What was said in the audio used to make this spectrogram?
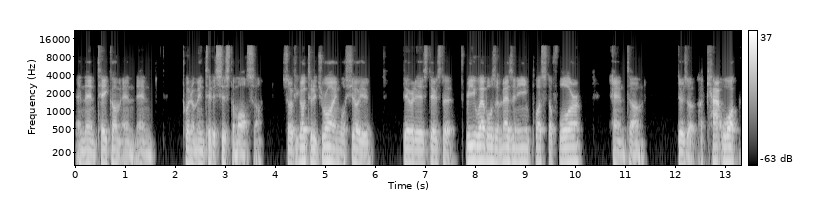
and then take them and, and put them into the system also. So if you go to the drawing, we'll show you. There it is. There's the three levels of mezzanine plus the floor. And um, there's a, a catwalk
